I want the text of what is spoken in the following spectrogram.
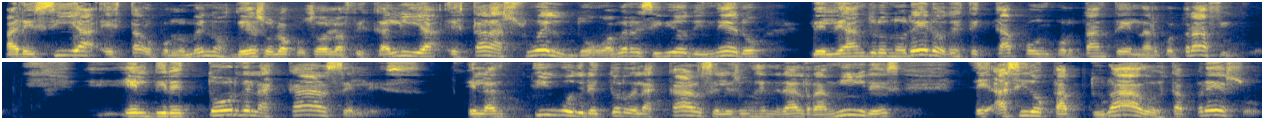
parecía estar, o por lo menos de eso lo ha acusado la fiscalía, estar a sueldo o haber recibido dinero de Leandro Norero, de este capo importante del narcotráfico. El director de las cárceles, el antiguo director de las cárceles, un general Ramírez, eh, ha sido capturado, está preso.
